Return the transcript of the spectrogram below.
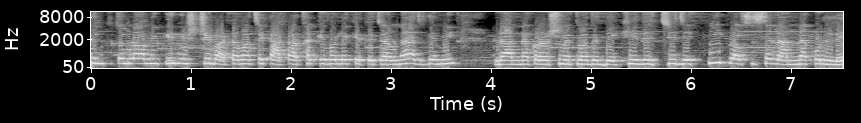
কিন্তু তোমরা অনেকেই নিশ্চয়ই বাটা মাছে কাটা থাকে বলে খেতে চাও না। আজকে আমি রান্না করার সময় তোমাদের দেখিয়ে দিচ্ছি যে কি প্রসেসে রান্না করলে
